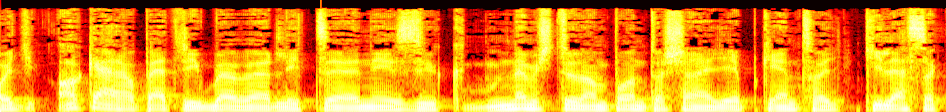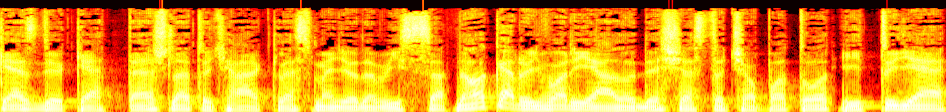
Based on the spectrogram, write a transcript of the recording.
hogy akár ha Patrick Beverly-t nézzük, nem is tudom pontosan egyébként, hogy ki lesz a kezdő kettes, lehet, hogy Hark lesz megy oda-vissza, de akár, hogy variálod és ezt a csapatot, itt ugye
